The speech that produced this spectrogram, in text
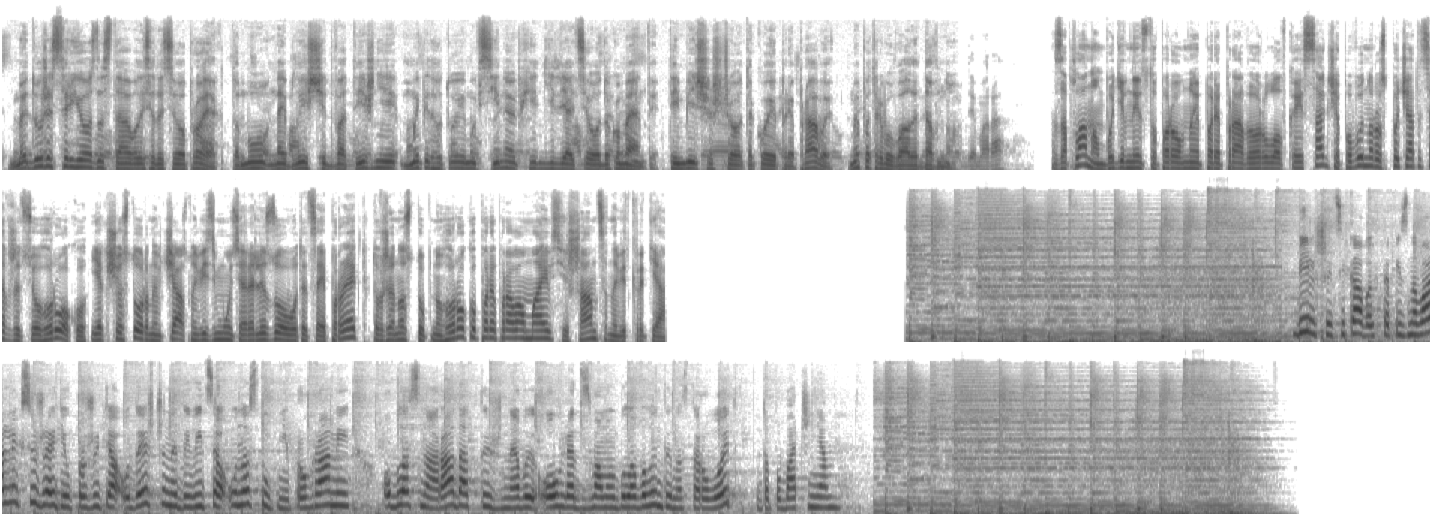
Ми дуже серйозно ставилися до цього проекту, тому найближчі два тижні ми підготуємо всі необхідні для цього документи. Тим більше, що такої переправи ми потребували давно. За планом, будівництво паромної переправи Орловка і Сакча повинно розпочатися вже цього року. Якщо сторони вчасно візьмуться реалізовувати цей проект, то вже наступного року переправа має всі шанси на відкриття. Більше цікавих та пізнавальних сюжетів про життя Одещини дивіться у наступній програмі Обласна рада. Тижневий огляд. З вами була Валентина Старовойт. До побачення.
